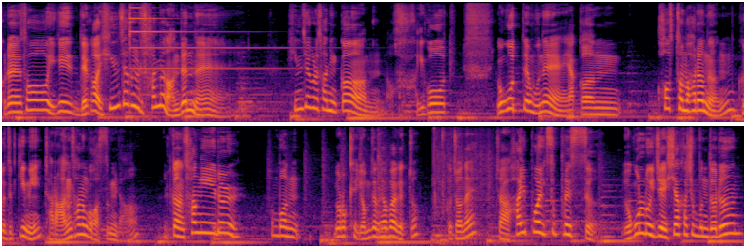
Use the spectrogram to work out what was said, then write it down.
그래서 이게 내가 흰색을 사면 안 됐네. 흰색을 사니까 아, 이거 요거 때문에 약간 custom 하려는 그 느낌이 잘 안 사는 것 같습니다. 일단 상의를 한번 요렇게 염색을 해봐야겠죠? 그 전에 자 하이퍼 익스프레스. 요걸로 이제 시작하신 분들은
